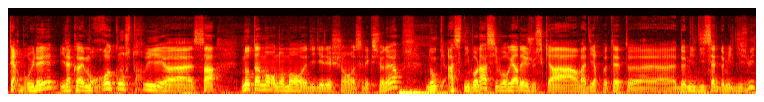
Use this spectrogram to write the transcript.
terre brûlée. Il a quand même reconstruit euh, ça, notamment en nommant euh, Didier Deschamps euh, sélectionneur. Donc à ce niveau-là, si vous regardez jusqu'à, on va dire peut-être euh, 2017-2018,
